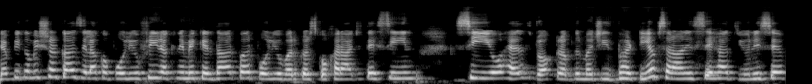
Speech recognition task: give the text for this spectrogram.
डिप्टी कमिश्नर का जिला को पोलियो फ्री रखने में किरदार पर पोलियो वर्कर्स को खराज तहसीन। CEO health doctor Abdul Majeed Bhatti, अफसरान सेहत, यूनिसेफ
